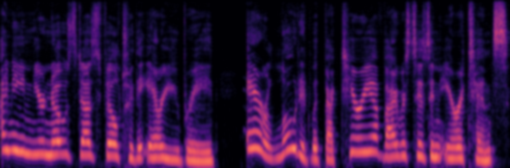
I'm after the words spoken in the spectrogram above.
I mean, your nose does filter the air you breathe, air loaded with bacteria, viruses, and irritants.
